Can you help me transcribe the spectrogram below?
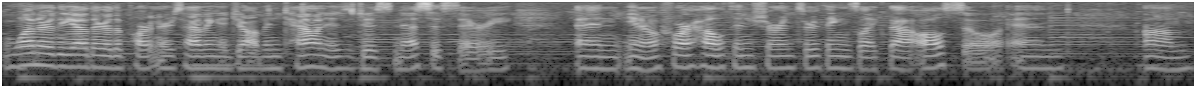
one or the other of the partners having a job in town is just necessary. And you know for health insurance or things like that also. And um,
